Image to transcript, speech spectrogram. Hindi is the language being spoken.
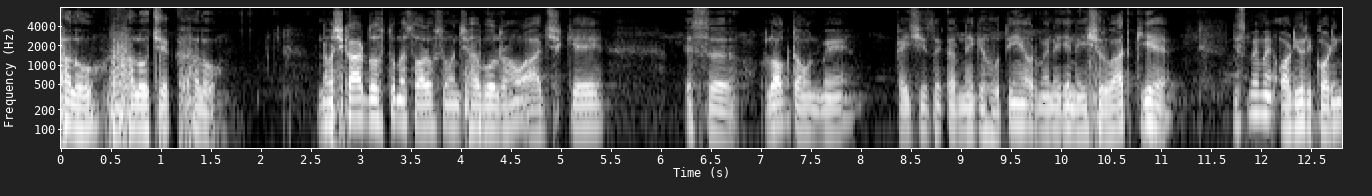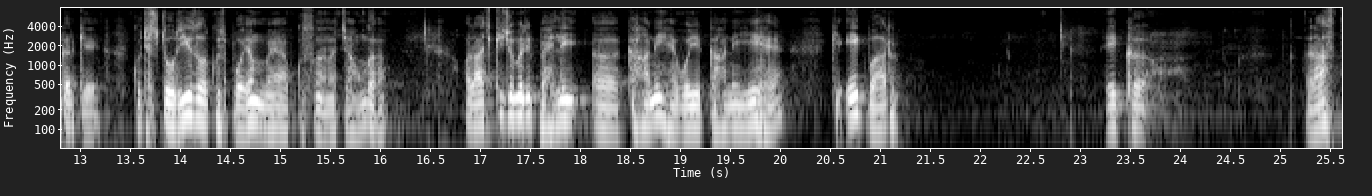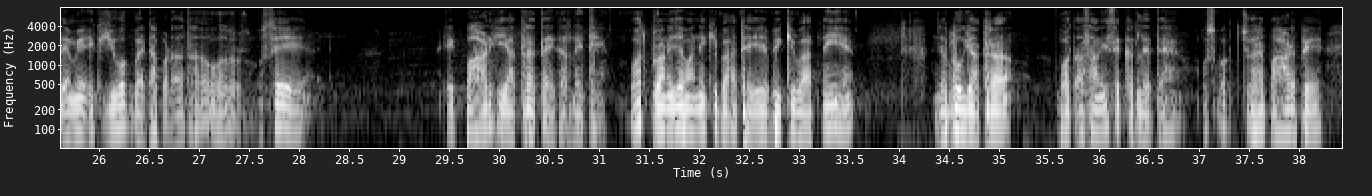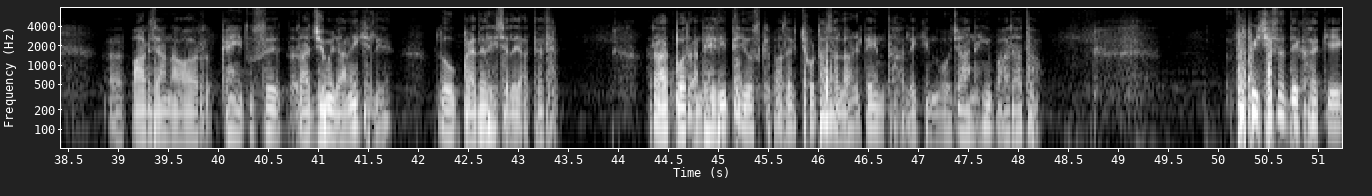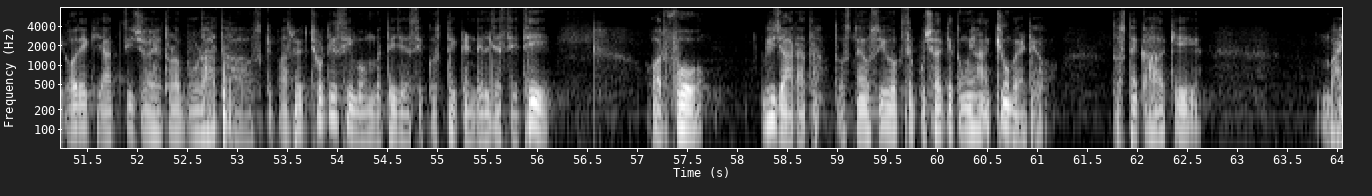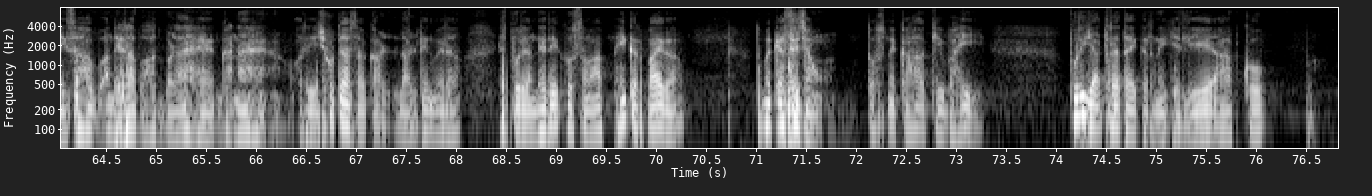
हेलो हेलो चेक हेलो नमस्कार दोस्तों, मैं सौरभ सुमन झा बोल रहा हूँ। आज के इस लॉकडाउन में कई चीज़ें करने के होती हैं और मैंने ये नई शुरुआत की है, जिसमें मैं ऑडियो रिकॉर्डिंग करके कुछ स्टोरीज़ और कुछ पोएम मैं आपको सुनाना चाहूँगा। और आज की जो मेरी पहली कहानी है, वो ये कहानी ये है कि एक बार एक रास्ते में एक युवक बैठा पड़ा था और उसे एक पहाड़ की यात्रा तय करनी थी। बहुत पुराने ज़माने की बात है, ये अभी की बात नहीं है। जब लोग यात्रा बहुत आसानी से कर लेते हैं, उस वक्त जो है पहाड़ पे पार जाना और कहीं दूसरे राज्यों में जाने के लिए लोग पैदल ही चले जाते थे। रात बहुत अंधेरी थी, उसके पास एक छोटा सा लालटेन था, लेकिन वो जा नहीं पा रहा था। फिर पीछे से देखा कि एक और एक यात्री जो है थोड़ा बूढ़ा था, उसके पास एक छोटी सी मोमबत्ती जैसी कुश्ती, कैंडल जैसी थी और वो भी जा रहा था तो उसने उस युवक से पूछा कि तुम यहाँ क्यों बैठे हो? तो उसने कहा कि भाई साहब, अंधेरा बहुत बड़ा है, घना है, और ये छोटा सा लालटेन मेरा इस पूरे अंधेरे को समाप्त नहीं कर पाएगा तो मैं कैसे जाऊँ? तो उसने कहा कि भाई, पूरी यात्रा तय करने के लिए आपको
